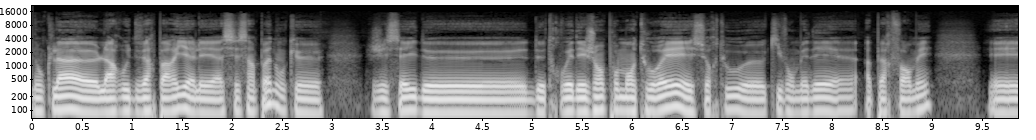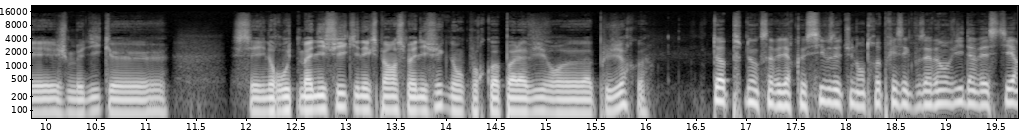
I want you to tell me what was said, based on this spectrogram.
Donc là, euh, la route vers Paris, elle est assez sympa. Donc euh, j'essaye de, de, trouver des gens pour m'entourer et surtout euh, qui vont m'aider à performer. Et je me dis que c'est une route magnifique, une expérience magnifique, donc pourquoi pas la vivre à plusieurs quoi top. Donc ça veut dire que si vous êtes une entreprise et que vous avez envie d'investir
